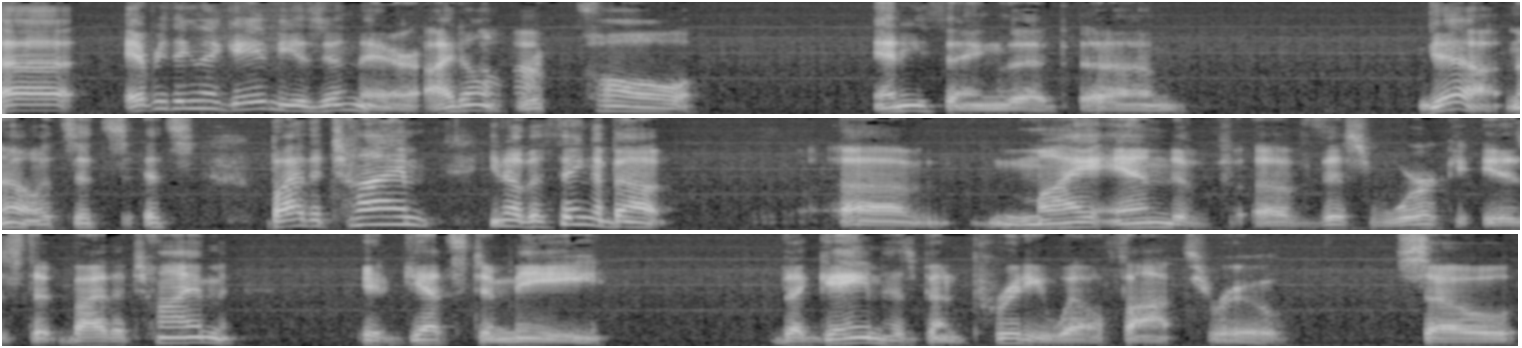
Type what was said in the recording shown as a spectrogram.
Uh, everything they gave me is in there. I don't Oh, wow. recall anything that. Um, yeah, no, it's it's it's. By the time you know, the thing about um my end of of this work is that by the time it gets to me, the game has been pretty well thought through. So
